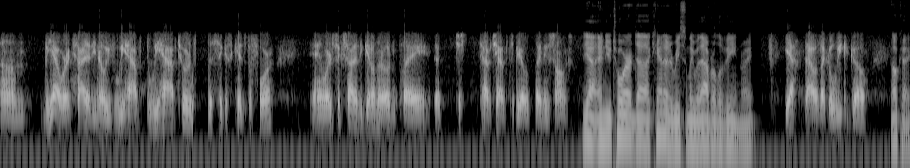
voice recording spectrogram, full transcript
Um, but yeah, we're excited. You know, we've, we have we have toured with the Sickest Kids before, and we're just excited to get on the road and play. Uh, just have a chance to be able to play new songs. Yeah, and you toured uh, Canada recently with Avril Lavigne, right? Yeah, that was like a week ago. Okay.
